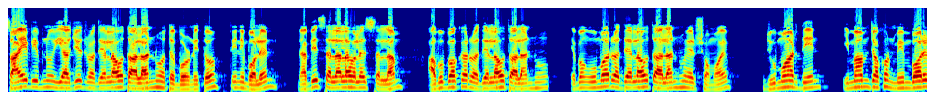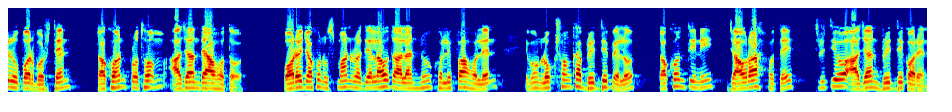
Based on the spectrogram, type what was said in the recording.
সাইব ইবনু ইয়াজিদ রদিয়াল্লাহ তাল্লাহ্ন হতে বর্ণিত। তিনি বলেন, নাবী সাল্লাহ আলাইসাল্লাম আবু বকর রদিয়াল্লাহ তাল্লাহ্ন এবং উমর রদিয়াল্লাহ তাল্লাহ্ন এর সময় জুমার দিন ইমাম যখন মিম্বরের উপর বসতেন, তখন প্রথম আজান দেওয়া হতো। পরে যখন উসমান রদিয়াল্লাহ তাল্লাহ্ন খলিফা হলেন এবং লোকসংখ্যা বৃদ্ধি পেল, তখন তিনি জাওরাহ হতে তৃতীয় আজান বৃদ্ধি করেন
